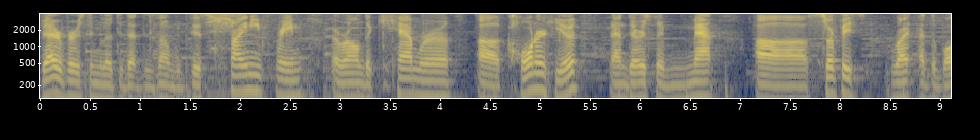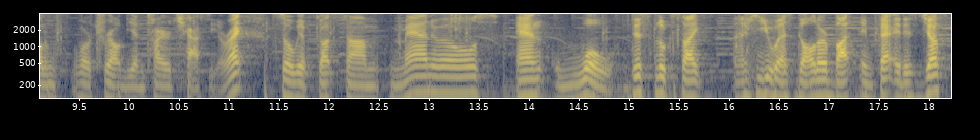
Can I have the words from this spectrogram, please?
very, very similar to that design with this shiny frame around the camera uh, corner here. And there is a matte uh, surface right at the bottom for throughout the entire chassis, all right? So we've got some manuals and whoa, this looks like a US dollar, but in fact it is just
